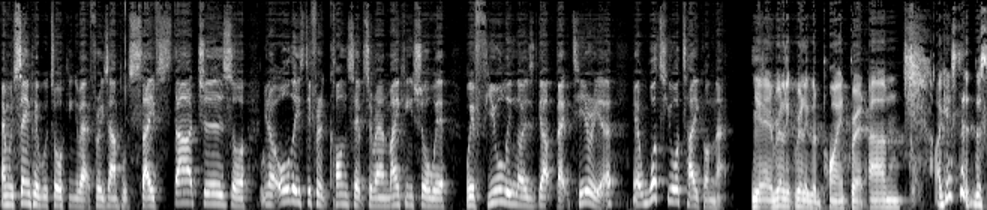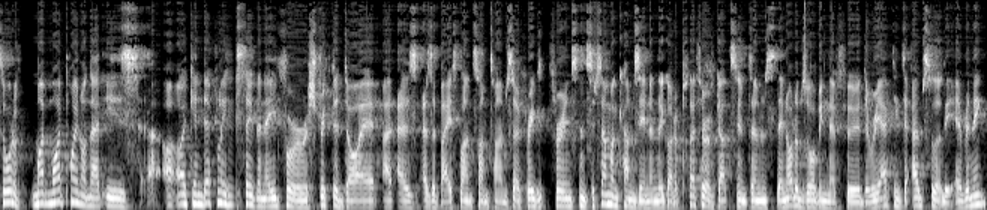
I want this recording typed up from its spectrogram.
And we've seen people talking about, for example, safe starches or, you know, all these different concepts around making sure we're, we're fueling those gut bacteria. You know, what's your take on that? Yeah, really, really good point, Brett. Um, I guess the, the sort of my, my point on that is uh, I can definitely see the need for a restricted diet as as a baseline sometimes. So, for for instance, if someone comes in and they've got a plethora of gut symptoms, they're not absorbing their food, they're reacting to absolutely everything,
